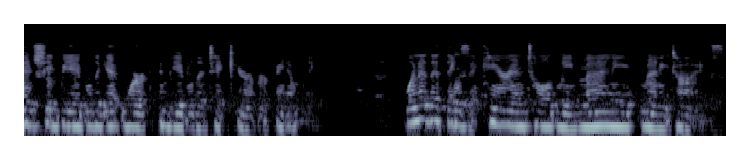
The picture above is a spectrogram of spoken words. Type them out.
and she'd be able to get work and be able to take care of her family. One of the things that Karen told me many, many times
